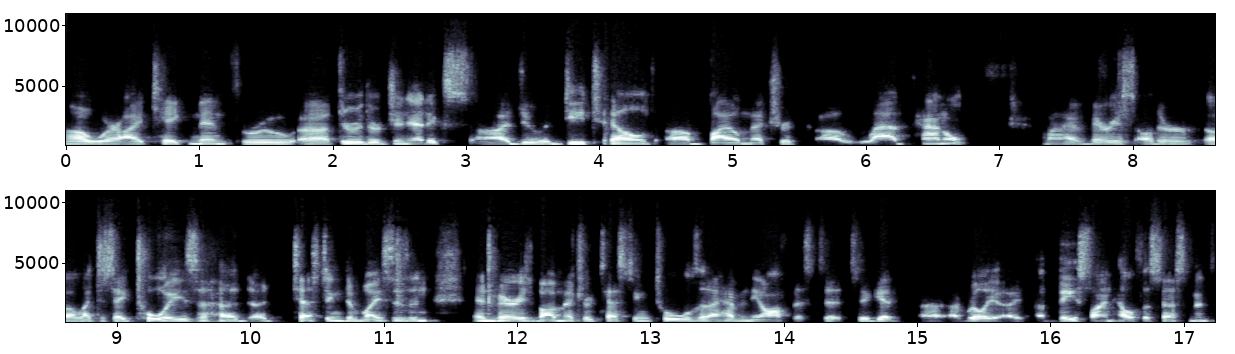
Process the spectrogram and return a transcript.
uh, where I take men through uh, through their genetics. Uh, I do a detailed uh, biometric uh, lab panel I have various other, uh, like to say, toys, testing devices, and and various biometric testing tools that I have in the office to to get a really a, a, baseline health assessment.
